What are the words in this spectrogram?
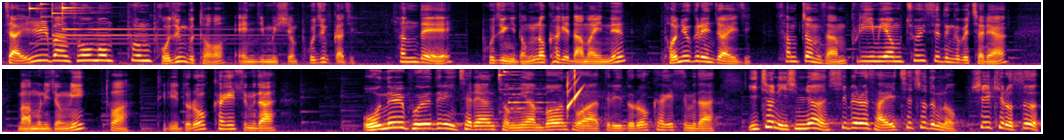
자 일반 소모품 보증부터 엔진 미션 보증까지 현대의 보증이 넉넉하게 남아있는 더 뉴 그랜저 IG 3.3 프리미엄 초이스 등급의 차량 마무리 정리 도와드리도록 하겠습니다. 오늘 보여드린 이 차량 정리 한번 도와드리도록 하겠습니다. 2020년 11월 4일 최초 등록 실키로수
